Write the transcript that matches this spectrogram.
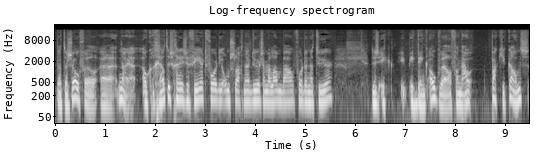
Dat er zoveel uh, nou ja, ook geld is gereserveerd... voor die omslag naar duurzame landbouw, voor de natuur. Dus ik, ik, ik denk ook wel van nou, pak je kans,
